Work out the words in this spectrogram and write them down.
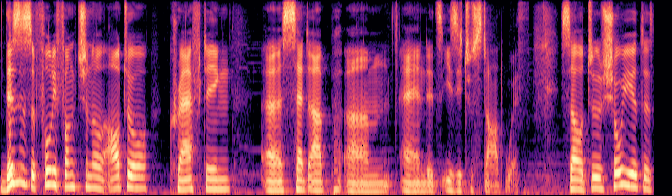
This is a fully functional auto crafting uh, setup um, and it's easy to start with. So to show you the,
